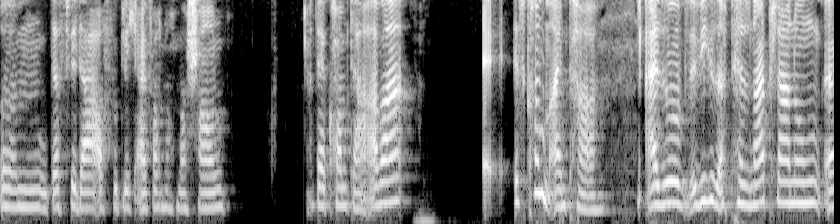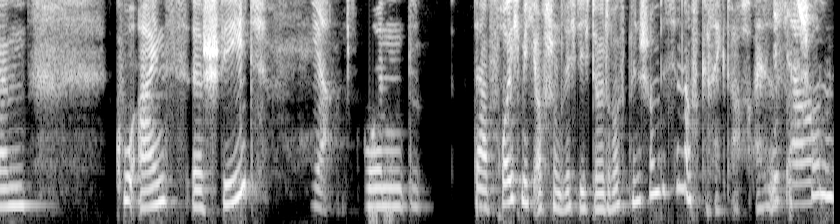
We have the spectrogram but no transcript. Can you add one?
ähm, dass wir da auch wirklich einfach noch mal schauen, wer kommt da. Aber äh, es kommen ein paar. Also wie gesagt, Personalplanung ähm, Q1 äh, steht Ja. und da freue ich mich auch schon richtig doll drauf. Bin schon ein bisschen aufgeregt auch. Also es Ich ist auch. schon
